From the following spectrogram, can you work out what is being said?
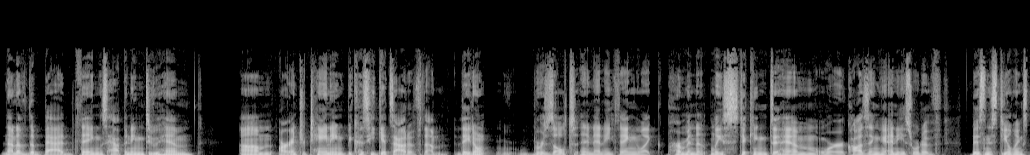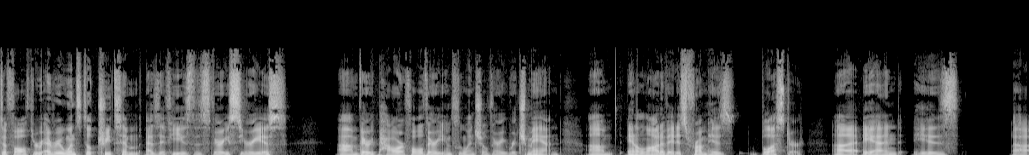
none of the bad things happening to him um, are entertaining because he gets out of them. They don't result in anything like permanently sticking to him or causing any sort of business dealings to fall through. Everyone still treats him as if he is this very serious, um, very powerful, very influential, very rich man. Um, and a lot of it is from his bluster uh, and his uh,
